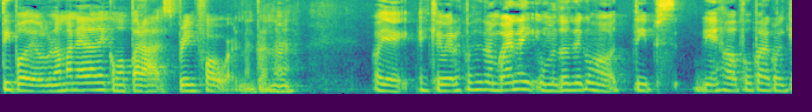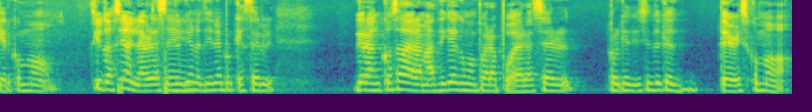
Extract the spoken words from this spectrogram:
tipo de alguna manera de como para spring forward, ¿me entiendes? Ajá. Oye, es que voy respuesta tan buena y un montón de como tips bien helpful para cualquier como situación. La verdad sí. siento que no tiene por qué hacer gran cosa dramática como para poder hacer, porque yo siento que there is como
